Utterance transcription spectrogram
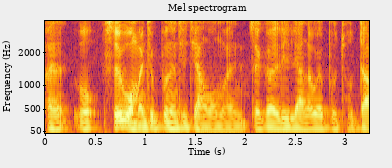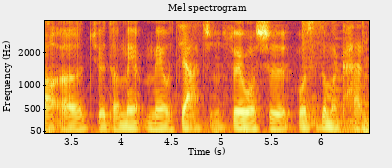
呃，我所以我们就不能去讲我们这个力量的微不足道，而觉得没有没有价值，所以我是我是这么看的。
